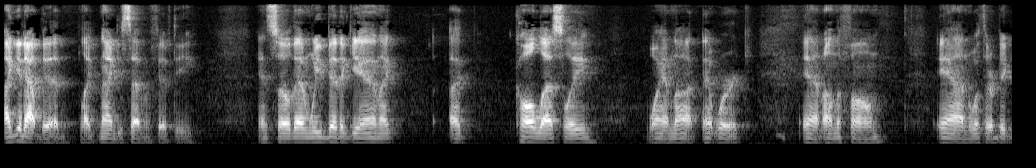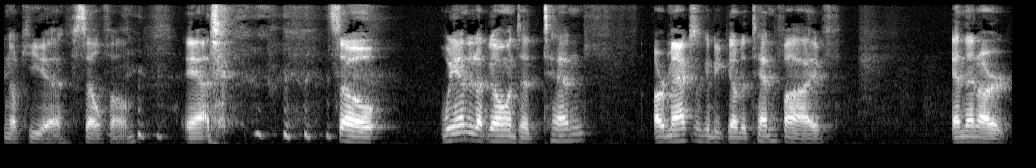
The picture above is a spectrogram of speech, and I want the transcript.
I get outbid like ninety seven fifty, and so then we bid again. I I call Leslie, why I'm not at work, and on the phone, and with our big Nokia cell phone, and so we ended up going to ten. Our max is gonna be go to ten five, and then our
